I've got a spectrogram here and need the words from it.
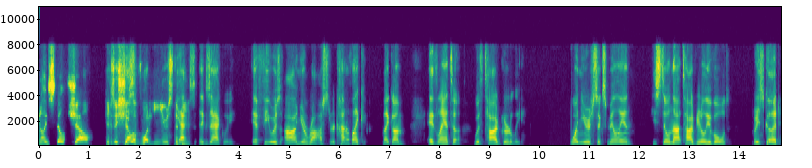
definitely still a shell. He's a shell he's, of what he used to be. yes, be. exactly. if he was on your roster, kind of like like um Atlanta with Todd Gurley. One year, six million. He's still not Todd Gurley of old, but he's good.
